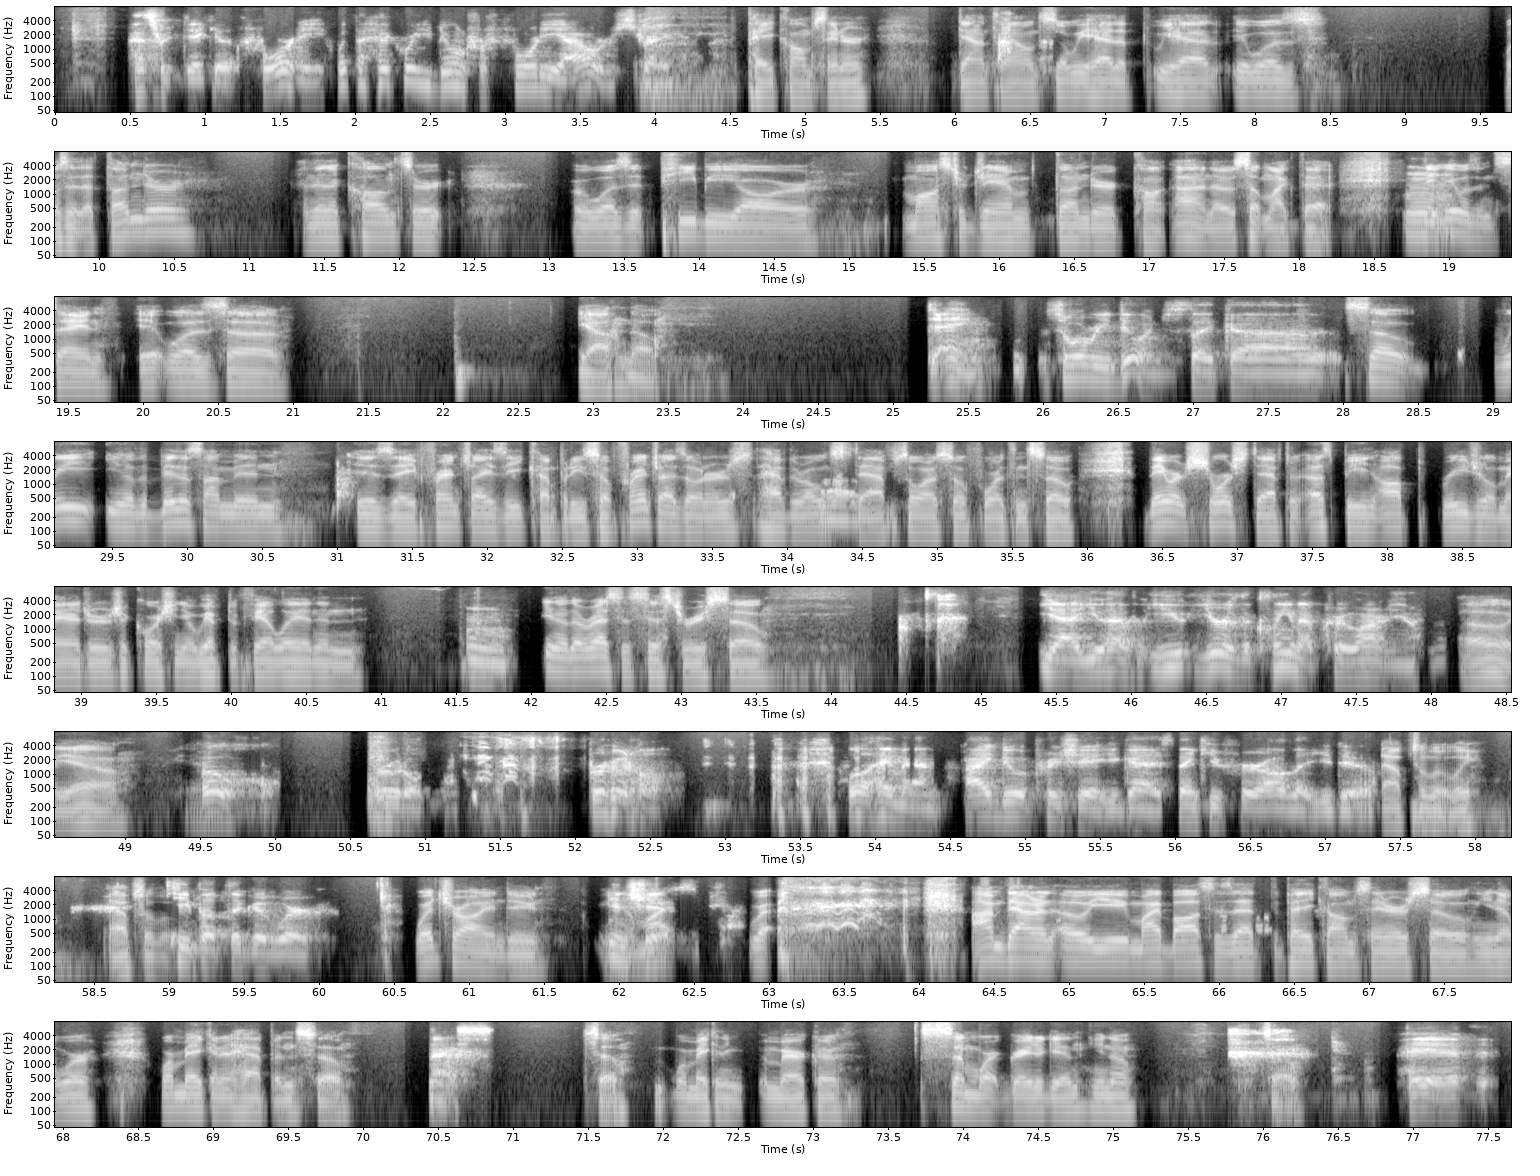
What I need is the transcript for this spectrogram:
That's ridiculous. 40? What the heck were you doing for 40 hours straight? Paycom Center downtown. so we had a, we had, it was, was it a Thunder and then a concert or was it PBR Monster Jam Thunder Con I don't know, something like that. Mm. Dude, it was insane. It was uh yeah, no. Dang. So what were you doing? Just like uh so we, you know, the business I'm in is a franchisee company. So franchise owners have their own wow. staff, so on and so forth. And so they were short staffed and us being op regional managers, of course, you know, we have to fill in and mm. you know, the rest is history. So yeah, you have you you're the cleanup crew, aren't you? Oh yeah. yeah. Oh, brutal, brutal. well, hey man, I do appreciate you guys. Thank you for all that you do. Absolutely, absolutely. Keep up the good work. We're trying, dude. You In shifts. I'm down in OU. My boss is at the Paycom Center, so you know we're we're making it happen. So nice. So we're making America somewhat great again. You know. So, hey, it,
